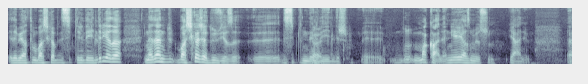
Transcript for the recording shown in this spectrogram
edebiyatın başka bir disiplini değildir ya da neden başkaca düz yazı e, disiplinleri evet. değildir? E, bu makale niye yazmıyorsun? Yani e,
